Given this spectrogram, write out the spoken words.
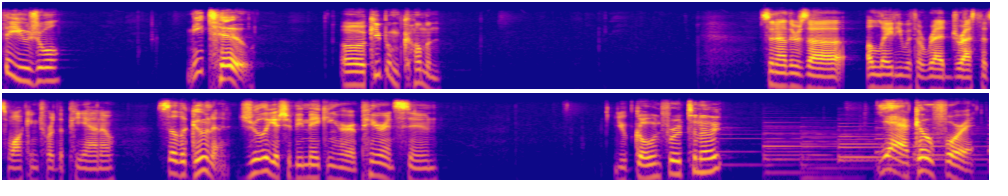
The usual. Me too. Uh, keep 'em coming. So now there's a, a lady with a red dress that's walking toward the piano. So Laguna, Julia should be making her appearance soon. You going for it tonight? Yeah, go for it.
